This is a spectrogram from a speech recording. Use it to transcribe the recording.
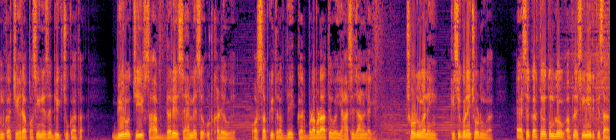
उनका चेहरा पसीने से भीग चुका था। ब्यूरो चीफ साहब डरे सहमे से उठ खड़े हुए। और सबकी तरफ़ देखकर बड़बड़ाते हुए यहाँ से जाने लगे। छोड़ूँगा नहीं, किसी को नहीं छोड़ूँगा। ऐसे करते हो तुम लोग अपने सीनियर के साथ।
